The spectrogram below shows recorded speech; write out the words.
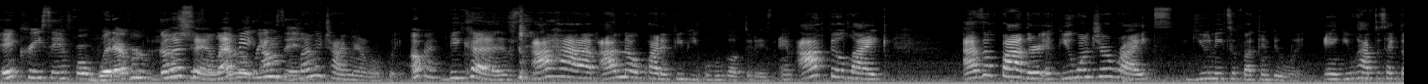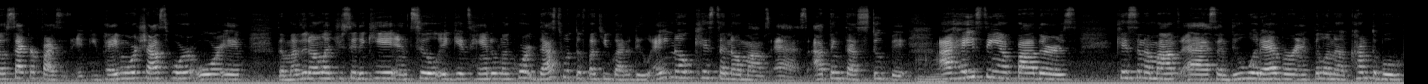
increase in for whatever gumption, for Listen, let whatever me um, reason. let me chime in real quick. okay. because I have I know quite a few people who go through this, and I feel like as a father, if you want your rights, you need to fucking do it, and you have to take those sacrifices. If you pay more child support, or if the mother don't let you see the kid until it gets handled in court, that's what the fuck you got to do. Ain't no kissing no mom's ass. I think that's stupid. I hate seeing fathers kissing a mom's ass and do whatever and feeling uncomfortable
